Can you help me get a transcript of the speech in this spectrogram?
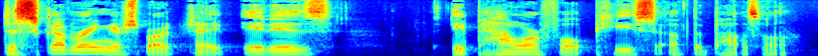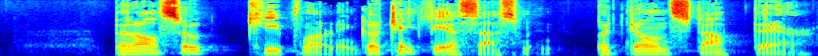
Discovering your Sparketype, it is a powerful piece of the puzzle. But also keep learning. Go take the assessment, but don't stop there.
